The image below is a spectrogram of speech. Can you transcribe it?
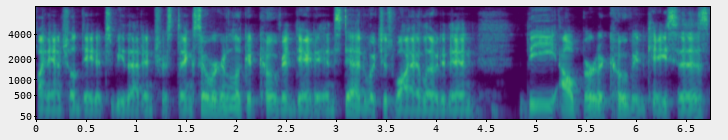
financial data to be that interesting. So we're going to look at COVID data instead, which is why I loaded in the Alberta COVID cases,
